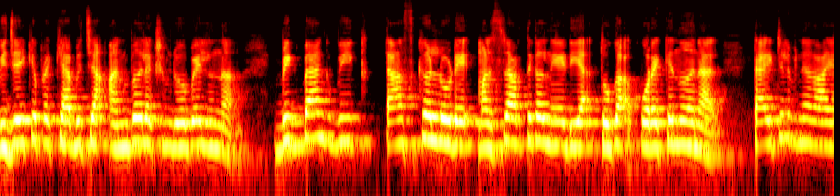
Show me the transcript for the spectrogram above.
വിജയ്ക്ക് പ്രഖ്യാപിച്ച അൻപത് ലക്ഷം രൂപയിൽ നിന്ന് ബിഗ് ബാങ്ക് വീക്ക് ടാസ്കുകളിലൂടെ മത്സരാർത്ഥികൾ നേടിയ തുക കുറയ്ക്കുന്നതിനാൽ ടൈറ്റിൽ വിന്നറായ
